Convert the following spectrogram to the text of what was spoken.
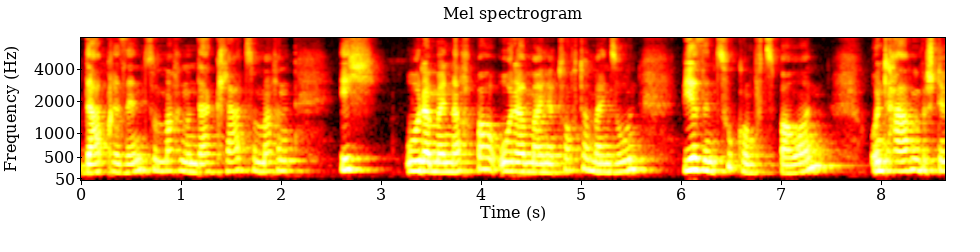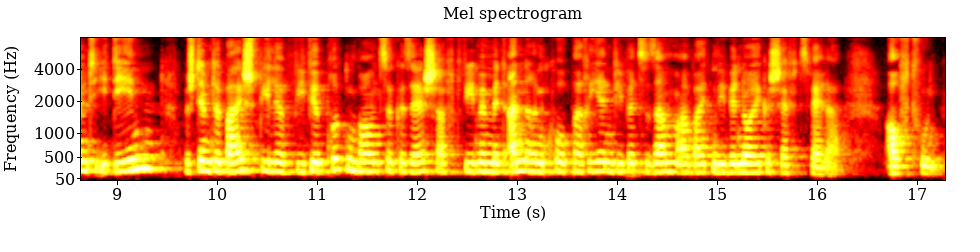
da präsent zu machen und da klar zu machen, ich oder mein Nachbar oder meine Tochter, mein Sohn. Wir sind Zukunftsbauern und haben bestimmte Ideen, bestimmte Beispiele, wie wir Brücken bauen zur Gesellschaft, wie wir mit anderen kooperieren, wie wir zusammenarbeiten, wie wir neue Geschäftsfelder auftun.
